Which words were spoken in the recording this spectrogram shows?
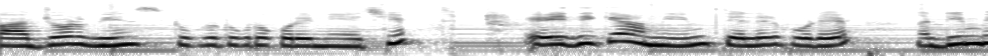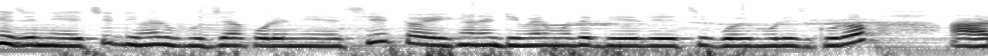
গাজর, বিনস টুকরো টুকরো করে নিয়েছি। এইদিকে আমি তেলের পরে ডিম ভেজে নিয়েছি, ডিমের ভুজিয়া করে নিয়েছি। তো এইখানে ডিমের মধ্যে দিয়ে দিয়েছি গোলমরিচ গুঁড়ো আর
